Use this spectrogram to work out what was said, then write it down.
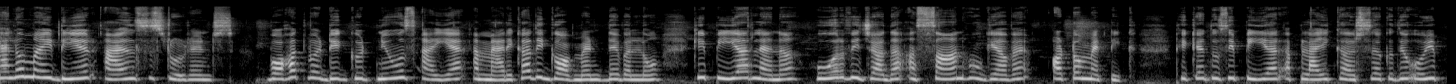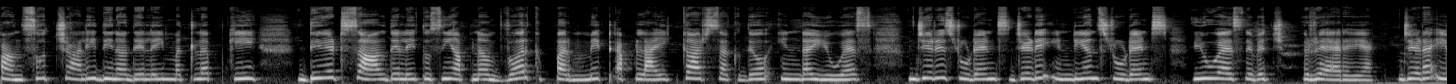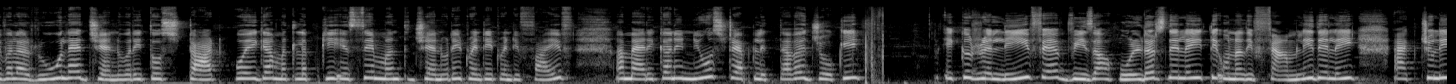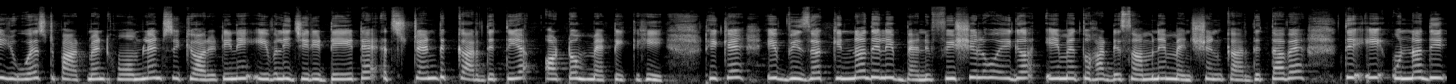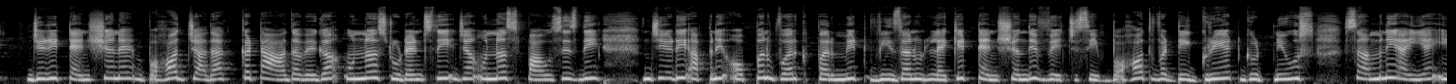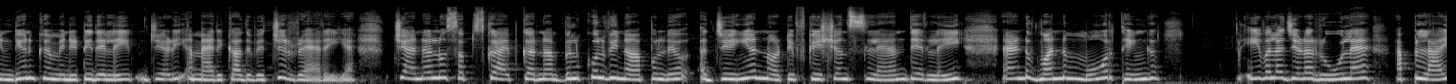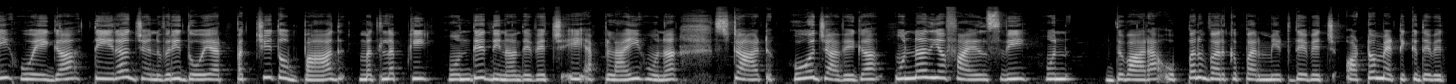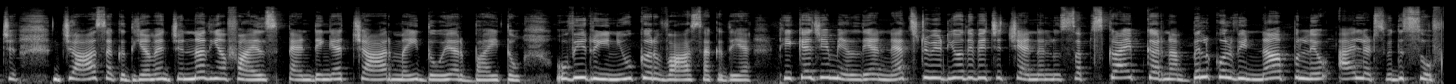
Hello my dear IELTS students ਬਹੁਤ ਵੱਡੀ good news ਆਈ ਹੈ ਅਮਰੀਕਾ ਦੀ ਗਵਰਨਮੈਂਟ ਦੇ ਵੱਲੋਂ ਕਿ ਪੀਆਰ ਲੈਣਾ ਹੋਰ ਵੀ ਜ਼ਿਆਦਾ ਆਸਾਨ ਹੋ ਗਿਆ ਵਾ। ਆਟੋਮੈਟਿਕ ਠੀਕ ਹੈ? ਤੁਸੀਂ ਪੀਆਰ ਅਪਲਾਈ ਕਰ ਸਕਦੇ ਹੋ, ਉਹ ਵੀ 540 ਦਿਨਾਂ ਦੇ ਲਈ, ਮਤਲਬ ਕਿ ਡੇਢ ਸਾਲ ਦੇ ਲਈ ਤੁਸੀਂ ਆਪਣਾ ਵਰਕ ਪਰਮਿਟ ਅਪਲਾਈ ਕਰ ਸਕਦੇ ਹੋ ਇਨ ਦਾ ਯੂਐਸ ਜਿਹੜੇ ਸਟੂਡੈਂਟਸ ਜਿਹੜੇ ਇੰਡੀਅਨ ਸਟੂਡੈਂਟਸ ਯੂਐਸ ਦੇ ਵਿੱਚ ਰਹਿ ਰਹੇ ਹੈ। ਜਿਹੜਾ ਇਹ ਵਾਲਾ ਰੂਲ ਹੈ ਜਨਵਰੀ ਤੋਂ ਸਟਾਰਟ ਹੋਏਗਾ, ਮਤਲਬ ਕਿ ਇਸੇ ਮੰਥ ਜਨਵਰੀ 2025 ਅਮਰੀਕਾ ਨੇ ਨਿਊ ਸਟੈਪ ਲਿੱਤਾ ਵਾ, ਜੋ ਕਿ ਇੱਕ ਰਿਲੀਫ ਹੈ ਵੀਜ਼ਾ ਹੋਲਡਰਸ ਦੇ ਲਈ ਤੇ ਉਹਨਾਂ ਦੀ ਫੈਮਿਲੀ ਦੇ ਲਈ। Actually US department homeland security ਨੇ ਇਹ ਵਾਲੀ ਜਿਹੜੀ ਡੇਟ ਹੈ ਐਕਸਟੈਂਡ ਕਰ ਦਿੱਤੀ ਹੈ ਆਟੋਮੈਟਿਕ ਹੀ। ਠੀਕ ਹੈ? ਇਹ ਵੀਜ਼ਾ ਕਿੰਨਾ ਦੇ ਲਈ ਬੈਨੀਫੀਸ਼ੀਅਲ ਹੋਏਗਾ, ਇਹ ਮੈਂ ਤੁਹਾਡੇ ਸਾਹਮਣੇ ਮੈਂਸ਼ਨ ਕਰ ਦਿੱਤਾ ਵੈ। ਤੇ ਇਹ ਉਹਨਾਂ ਦੀ ਜਿਹੜੀ ਟੈਨਸ਼ਨ ਹੈ ਬਹੁਤ ਜ਼ਿਆਦਾ ਘਟਾ ਦੇਵੇਗਾ ਉਹਨਾਂ ਸਟੂਡੈਂਟਸ ਦੀ ਜਾਂ ਉਹਨਾਂ ਸਪਾਊਸਸ ਦੀ ਜਿਹੜੇ ਆਪਣੇ ਓਪਨ ਵਰਕ ਪਰਮਿਟ ਵੀਜ਼ਾ ਨੂੰ ਲੈ ਕੇ ਟੈਨਸ਼ਨ ਦੇ ਵਿੱਚ ਸੀ। ਬਹੁਤ ਵੱਡੀ ਗ੍ਰੇਟ ਗੁੱਡ ਨਿਊਜ਼ ਸਾਹਮਣੇ ਆਈ ਹੈ ਇੰਡੀਅਨ ਕਮਿਊਨਿਟੀ ਦੇ ਲਈ ਜਿਹੜੀ ਅਮਰੀਕਾ ਦੇ ਵਿੱਚ ਰਹਿ ਰਹੀ ਹੈ। ਚੈਨਲ ਨੂੰ ਸਬਸਕ੍ਰਾਈਬ ਕਰਨਾ ਬਿਲਕੁਲ ਵੀ ਨਾ ਭੁੱਲਿਓ, ਅਜਿਹੀਆਂ ਨੋਟੀਫਿਕੇਸ਼ਨਸ ਲੈਣ ਦੇ ਲਈ ਐਂਡ ਵਨ ਮੋਰ ਥਿੰਗ ਇਹ ਵਾਲਾ ਜਿਹੜਾ ਰੂਲ ਹੈ ਅਪਲਾਈ ਹੋਏਗਾ 13 ਜਨਵਰੀ 2025 ਤੋਂ ਬਾਅਦ, ਮਤਲਬ ਕਿ ਹੁਣ ਦੇ ਦਿਨਾਂ ਦੇ ਵਿੱਚ ਇਹ ਅਪਲਾਈ ਹੋਣਾ ਸਟਾਰਟ ਹੋ ਜਾਵੇਗਾ। ਉਹਨਾਂ ਦੀਆਂ ਫਾਈਲਸ ਵੀ ਹੁਣ ਦੁਬਾਰਾ ਓਪਨ ਵਰਕ ਪਰਮਿਟ ਦੇ ਵਿੱਚ ਆਟੋਮੈਟਿਕ ਦੇ ਵਿੱਚ ਜਾ ਸਕਦੀਆਂ ਮੈਂ ਜਿਨ੍ਹਾਂ ਦੀਆਂ ਫਾਈਲਸ ਪੈਂਡਿੰਗ ਹੈ 4 ਮਈ 2022 ਤੋਂ। ਉਹ ਵੀ ਰੀਨਿਊ ਕਰਵਾ ਸਕਦੇ ਆ ਠੀਕ ਹੈ ਜੀ, ਮਿਲਦੇ ਆ ਨੈਕਸਟ ਵੀਡੀਓ ਦੇ ਵਿੱਚ। ਚੈਨਲ ਨੂੰ ਸਬਸਕ੍ਰਾਈਬ ਕਰਨਾ ਬਿਲਕੁਲ ਵੀ ਨਾ ਭੁੱਲਿਓ। IELTS with Sophia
